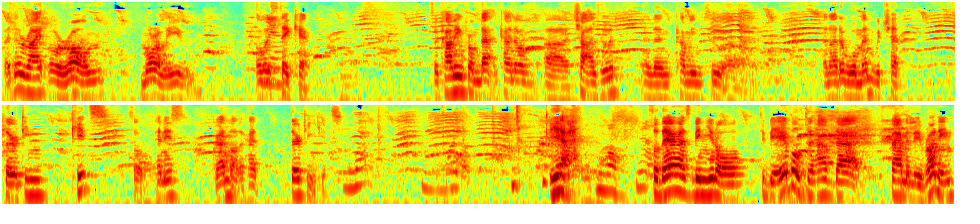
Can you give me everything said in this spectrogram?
whether right or wrong, morally, always Yeah. take care. So coming from that kind of uh, childhood, and then coming to uh, another woman which had 13 kids. So Penny's grandmother had 13 kids. Yeah. Wow. So there has been, you know, to be able to have that family running,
